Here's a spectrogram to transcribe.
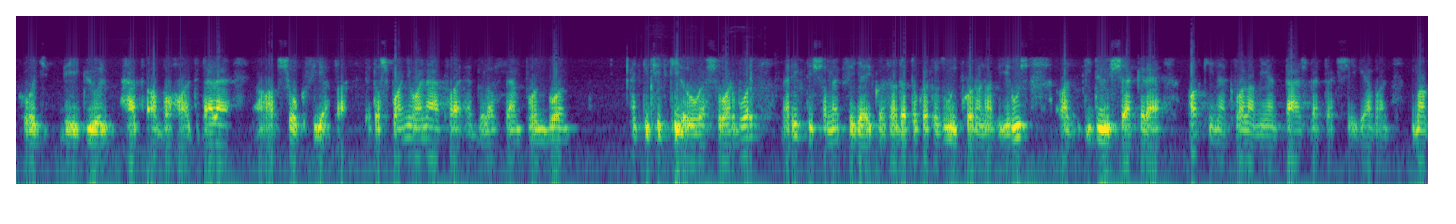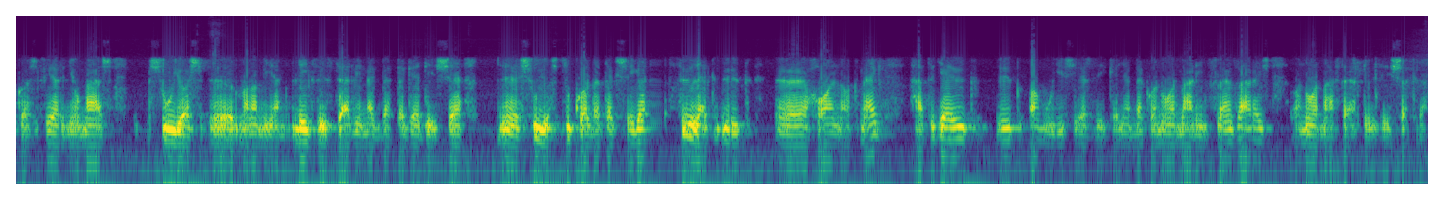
hogy végül hát abba halt bele a sok fiatal. Tehát a spanyol nátha ebből a szempontból egy kicsit kilóg a sorból, mert itt is, ha megfigyeljük az adatokat, az új koronavírus az idősekre, akinek valamilyen társbetegsége van, magas vérnyomás, súlyos valamilyen légzőszervi megbetegedése, súlyos cukorbetegsége, főleg ők halnak meg. Hát ugye ők, ők amúgy is érzékenyebbek a normál influenzára és a normál fertőzésekre.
